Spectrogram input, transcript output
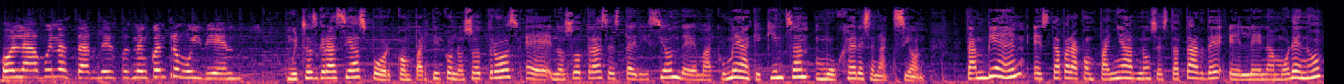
Hola, buenas tardes. Pues me encuentro muy bien. Muchas gracias por compartir con nosotros, eh, nosotras, esta edición de Macumea Kikinsan, Mujeres en Acción. También está para acompañarnos esta tarde Elena Moreno,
